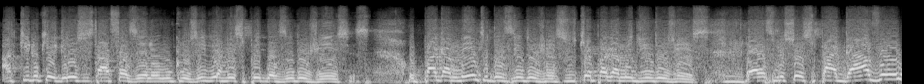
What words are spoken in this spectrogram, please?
aquilo que a igreja estava fazendo, inclusive a respeito das indulgências. O pagamento das indulgências. O que é pagamento de indulgências? As pessoas pagavam,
